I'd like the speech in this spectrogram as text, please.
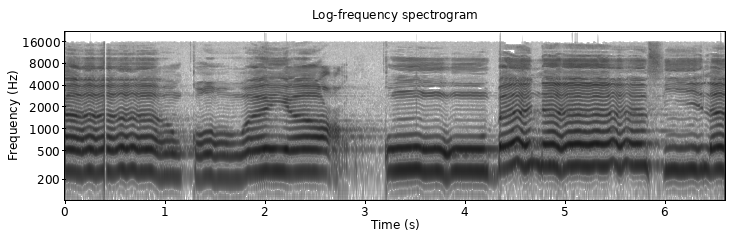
إسحاق ويعقوب نافلة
